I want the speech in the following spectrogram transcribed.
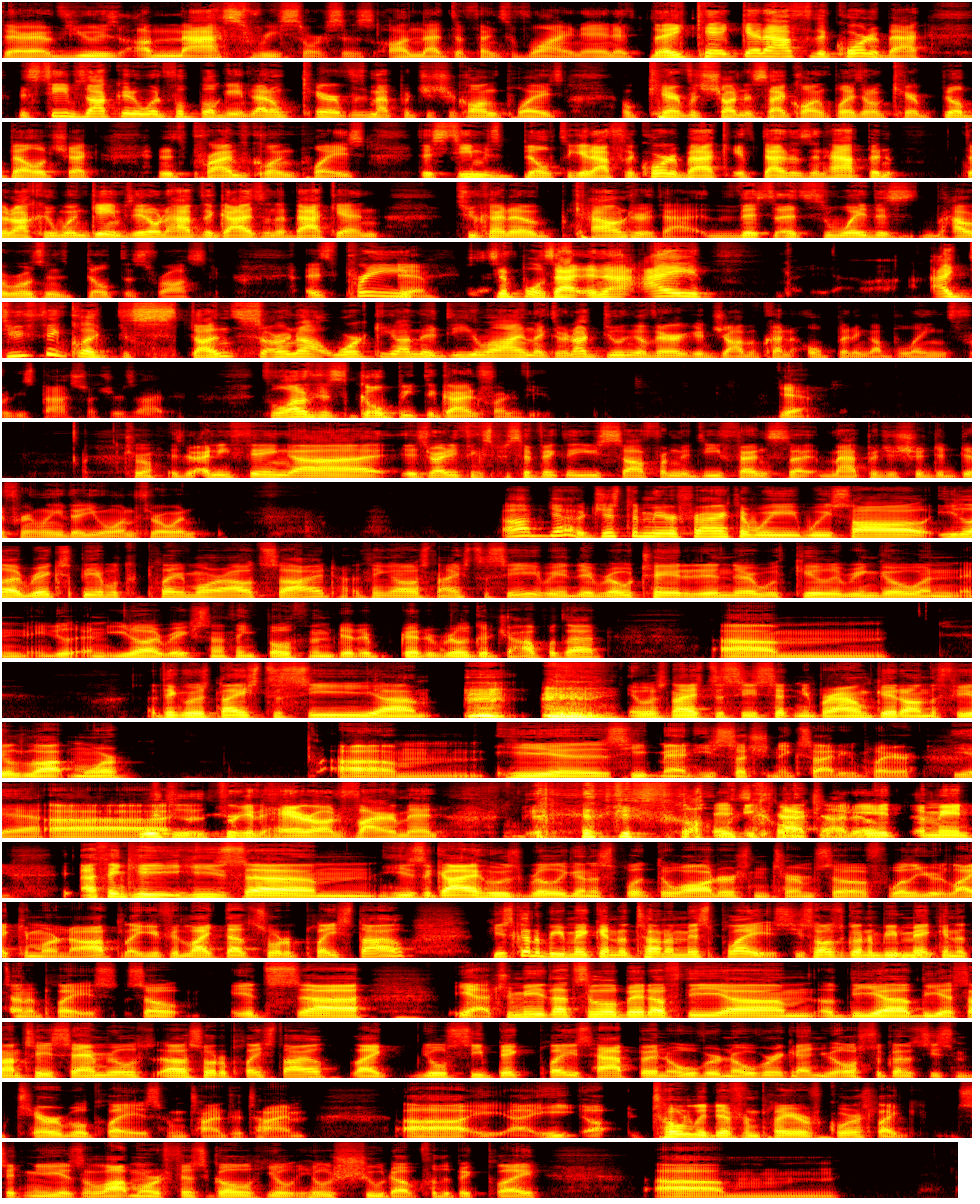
they have used a mass resources on that defensive line. And if they can't get after the quarterback, this team's not going to win football games. I don't care if it's Matt Patricia calling plays. I don't care if it's Sean Desai calling plays. I don't care if Bill Belichick and his primes calling plays. This team is built to get after the quarterback. If that doesn't happen, they're not going to win games. They don't have the guys on the back end to kind of counter that. This it's the way this Howie Roseman has built this roster. It's pretty yeah. simple as that. And I, I I do think like the stunts are not working on the D line. Like they're not doing a very good job of kind of opening up lanes for these pass rushers either. It's a lot of just go beat the guy in front of you. Yeah. True. Is there anything uh is there anything specific that you saw from the defense that Matt Patricia did differently that you want to throw in? Um, yeah, just the mere fact that we we saw Eli Ricks be able to play more outside. I think that was nice to see. I mean, they rotated in there with Kelee Ringo and and, and Eli Ricks, and I think both of them did a did a real good job with that. Um, I think it was nice to see. Um, it was nice to see Sydney Brown get on the field a lot more. Um, he is he man, he's such an exciting player. Yeah, uh, with the freaking hair on fire, man. exactly. It, I mean, I think he he's um he's a guy who's really going to split the waters in terms of whether you like him or not. Like if you like that sort of play style, he's going to be making a ton of misplays. He's also going to be mm-hmm. making a ton of plays. So it's uh yeah, to me, that's a little bit of the um of the uh, the Asante Samuel uh, sort of play style. Like you'll see big plays happen over and over again. You're also going to see some terrible plays from time to time. Uh, he, uh, uh, totally different player, of course. Like Sydney is a lot more physical. He'll he'll shoot up for the big play. Um,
